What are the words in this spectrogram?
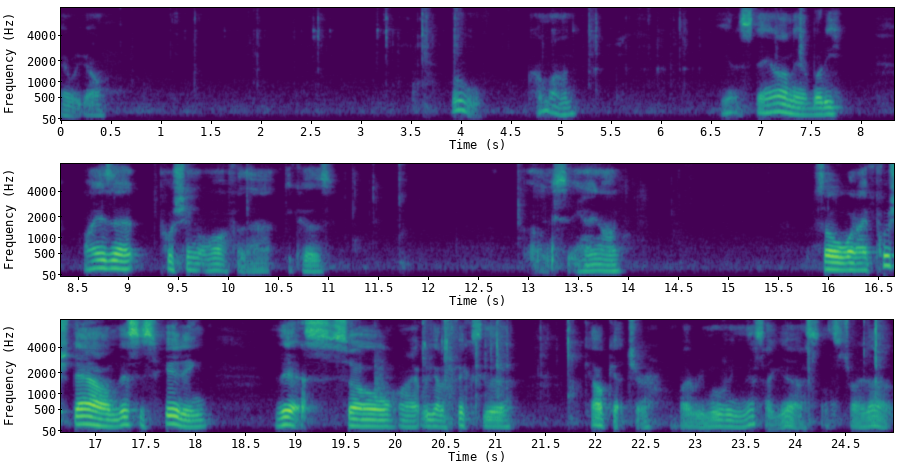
There we go. Ooh, come on. You gotta stay on there, buddy. Why is that pushing off of that? Because, let me see, hang on. So when I push down, this is hitting this. So, all right, we gotta fix the cow catcher by removing this, I guess. Let's try that.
